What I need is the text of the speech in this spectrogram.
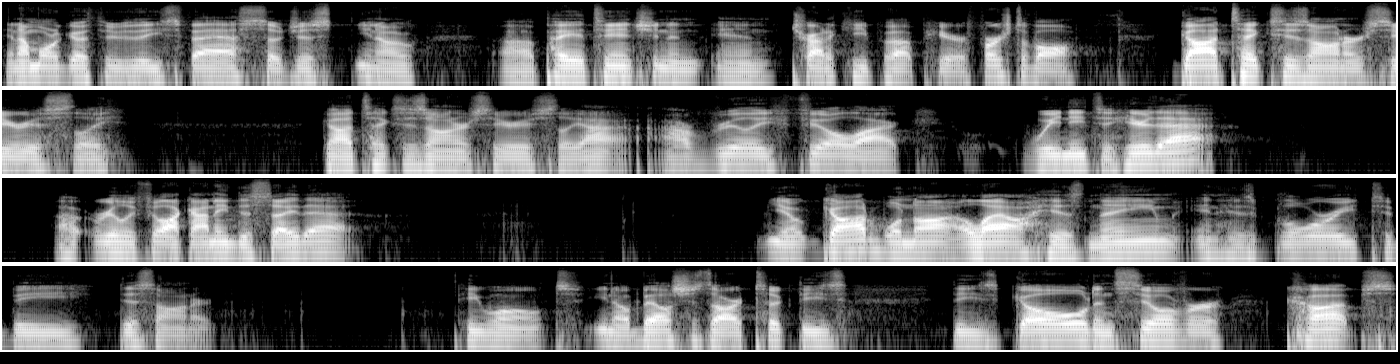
and I'm going to go through these fast, so just, you know, uh, pay attention and, and try to keep up here. First of all, God takes his honor seriously. God takes his honor seriously. I, I really feel like we need to hear that. I really feel like I need to say that. You know, God will not allow his name and his glory to be dishonored. He won't. You know, Belshazzar took these, these gold and silver cups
